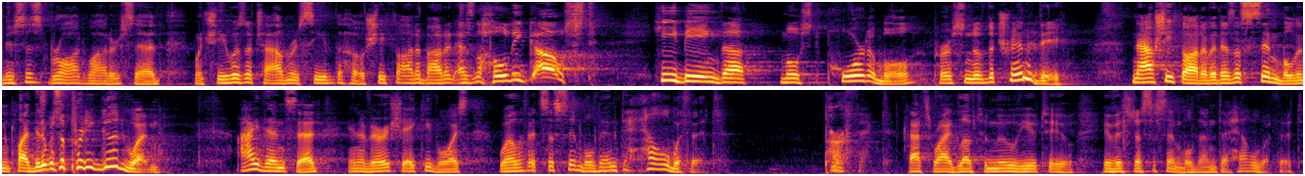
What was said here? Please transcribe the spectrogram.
Mrs. Broadwater said when she was a child and received the host, she thought about it as the Holy Ghost. He being the most portable person of the Trinity. Now she thought of it as a symbol and implied that it was a pretty good one. I then said, in a very shaky voice, Well, if it's a symbol, then to hell with it. Perfect. That's where I'd love to move you to. If it's just a symbol, then to hell with it.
